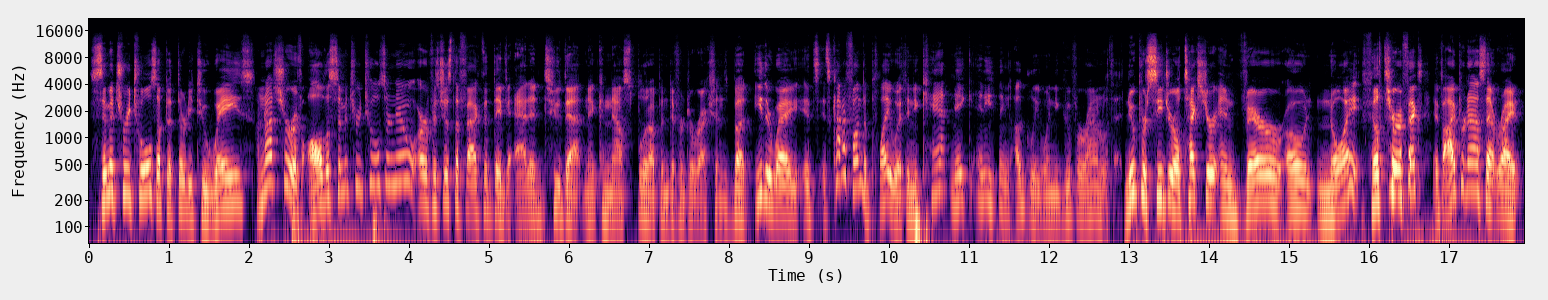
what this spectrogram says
symmetry tools up to 32 ways. I'm not sure if all the symmetry tools are new or if it's just the fact that they've added to that and it can now split up in different directions. But either way, it's it's kind of fun to play with and you can't make anything ugly when you goof around with it. New procedural texture and Voronoi filter effects. If I pronounce that right,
